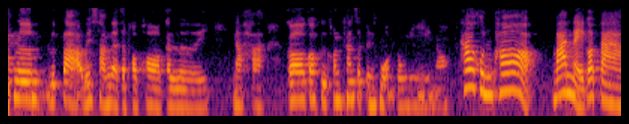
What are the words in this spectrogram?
กเริ่มหรือเปล่าด้วยซ้ำหรืออาจจะพอๆกันเลยนะคะ ก็ก็คือค่อนข้างจะเป็นห่วงตรงนี้เนาะถ้าคุณพ่อบ้านไหนก็ตาม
